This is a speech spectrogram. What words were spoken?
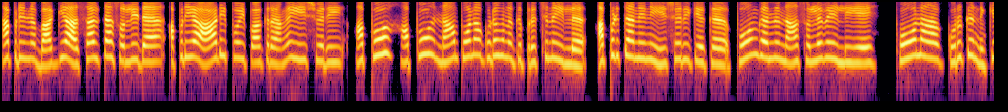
அப்படின்னு பாக்யா அசால்ட்டா சொல்லிட, அப்படியே ஆடி போய் பாக்குறாங்க ஈஸ்வரி. அப்போ அப்போ நான் போனா கூட உனக்கு பிரச்சனை இல்ல. அப்படித்தானேன்னு ஈஸ்வரி கேட்க, போங்கன்னு நான் சொல்லவே இல்லையே. போனா குறுக்க நிக்க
